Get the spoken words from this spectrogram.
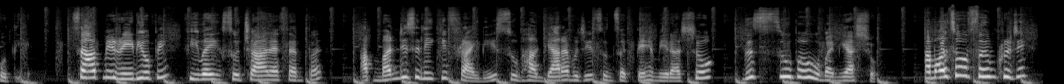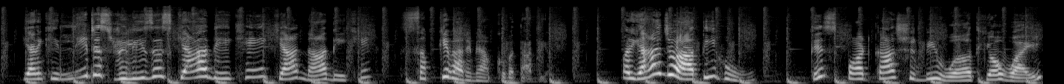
होती है। साथ में रेडियो पे फीवर 104 एफएम पर, आप मंडे से लेके फ्राइडे सुबह 11 बजे सुन सकते हैं मेरा show the super womania show हम ऑल्सो फ़िल्म क्रिटिक यानी कि लेटेस्ट रिलीजेस क्या देखें, क्या ना देखें, सबके बारे में आपको बताती हूँ। और यहाँ जो आती हूँ this podcast should be worth your while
